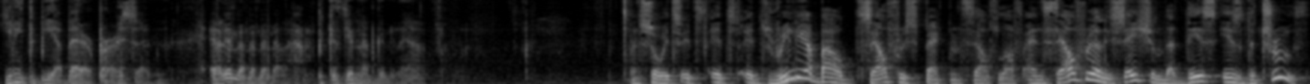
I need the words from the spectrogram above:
You need to be a better person. Because you're not good enough. And so it's it's it's it's really about self-respect and self-love and self-realization that this is the truth.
